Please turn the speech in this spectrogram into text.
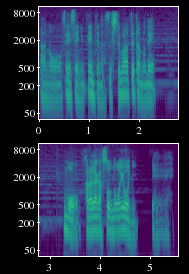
あの、先生にメンテナンスしてもらってたので、もう体がそのように、えー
